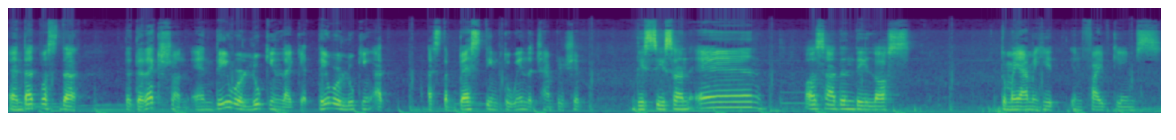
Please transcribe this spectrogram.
And that was the the direction. And they were looking like it. They were looking at as the best team to win the championship this season and all of a sudden they lost to Miami Heat in five games.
